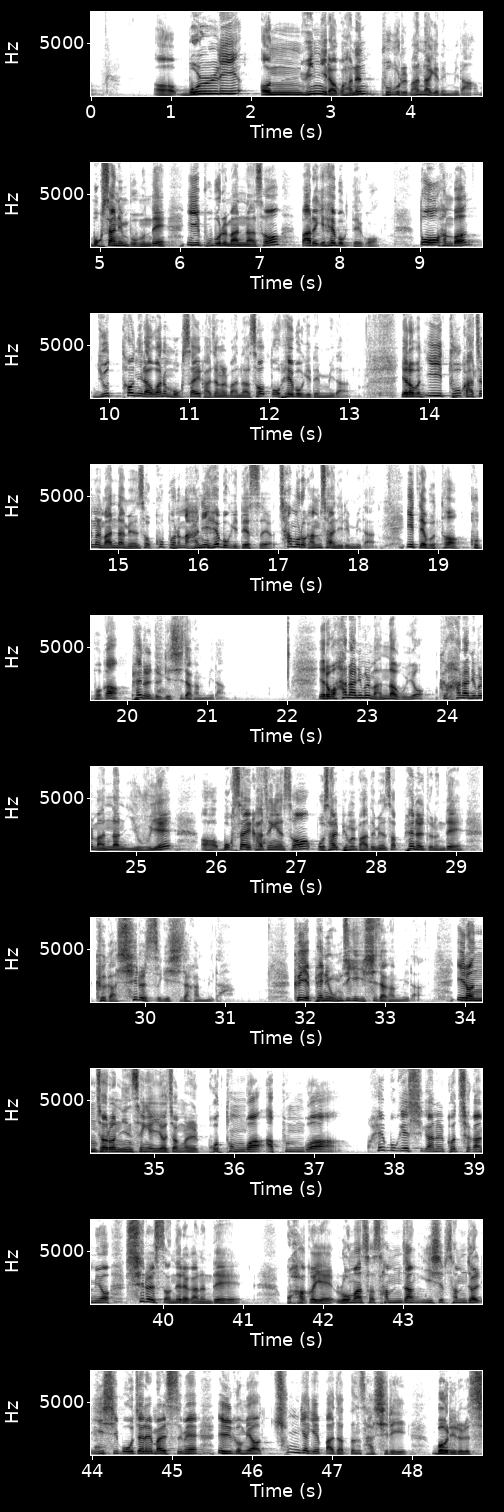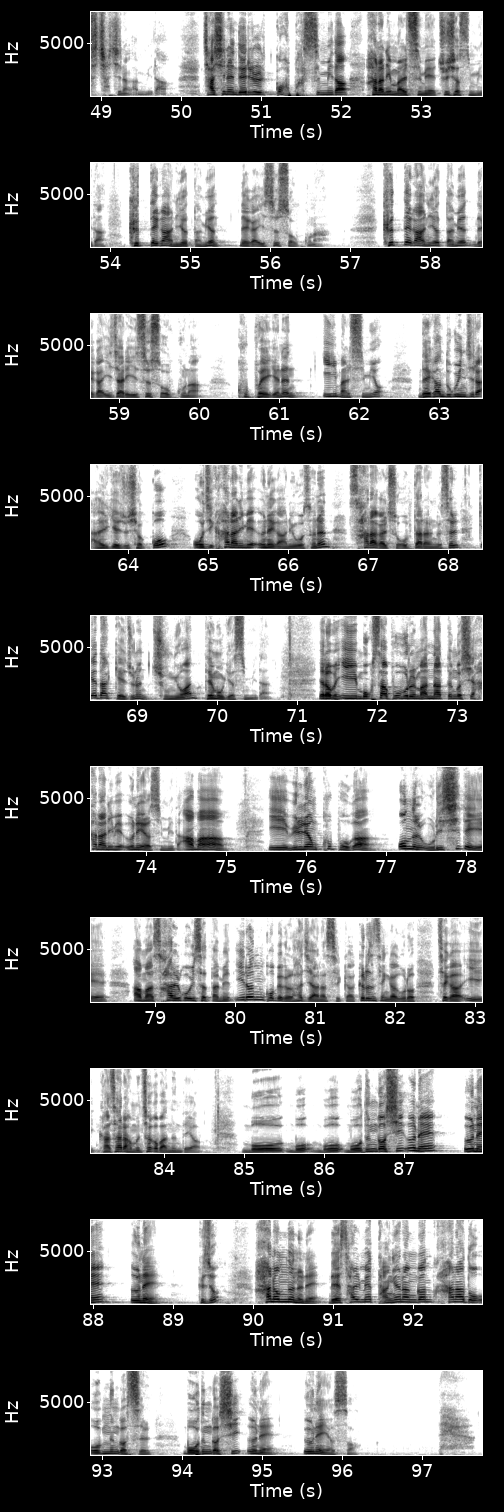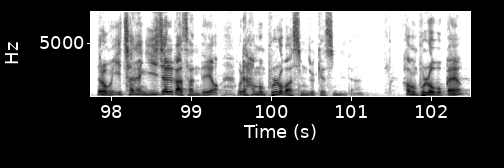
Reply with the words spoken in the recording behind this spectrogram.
어, 몰리 언윈이라고 하는 부부를 만나게 됩니다. 목사님 부부인데 이 부부를 만나서 빠르게 회복되고 또 한번 뉴턴이라고 하는 목사의 가정을 만나서 또 회복이 됩니다. 여러분 이 두 가정을 만나면서 쿠퍼는 많이 회복이 됐어요. 참으로 감사한 일입니다. 이때부터 쿠퍼가 펜을 들기 시작합니다. 여러분 하나님을 만나고요. 그 하나님을 만난 이후에 어, 목사의 가정에서 보살핌을 받으면서 펜을 드는데 그가 시를 쓰기 시작합니다. 그의 펜이 움직이기 시작합니다. 이런저런 인생의 여정을 고통과 아픔과 회복의 시간을 거쳐가며 시를 써 내려가는데 과거의 로마서 3장 23절 25절의 말씀에 읽으며 충격에 빠졌던 사실이 머리를 스쳐 지나갑니다. 자신의 뇌리를 꼭 박습니다. 하나님 말씀해 주셨습니다. 그때가 아니었다면 내가 있을 수 없구나. 그때가 아니었다면 내가 이 자리에 있을 수 없구나. 쿠퍼에게는 이 말씀이요 내가 누구인지를 알게 해주셨고 오직 하나님의 은혜가 아니고서는 살아갈 수 없다라는 것을 깨닫게 해주는 중요한 대목이었습니다. 여러분 이 목사 부부를 만났던 것이 하나님의 은혜였습니다. 아마 이 윌리엄 쿠퍼가 오늘 우리 시대에 아마 살고 있었다면 이런 고백을 하지 않았을까 그런 생각으로 제가 이 가사를 한번 적어봤는데요. 모, 모, 모, 모든 것이 은혜, 은혜, 은혜, 그죠? 한없는 은혜, 내 삶에 당연한 건 하나도 없는 것을 모든 것이 은혜, 은혜였어. 네. 여러분 이 찬양 2절 가사인데요. 우리 한번 불러봤으면 좋겠습니다. 한번 불러볼까요?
